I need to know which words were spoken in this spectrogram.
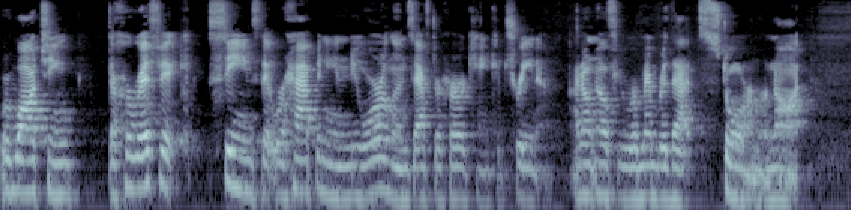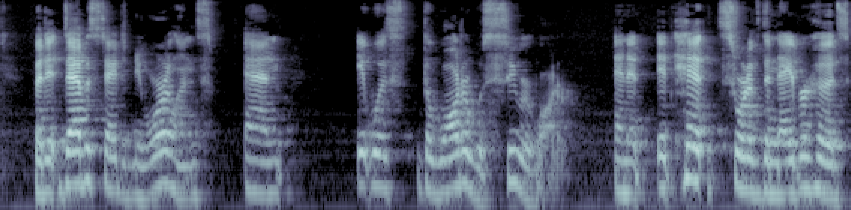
were watching the horrific scenes that were happening in New Orleans after Hurricane Katrina. I don't know if you remember that storm or not, but it devastated New Orleans. And it was the water was sewer water and it, it hit sort of the neighborhoods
